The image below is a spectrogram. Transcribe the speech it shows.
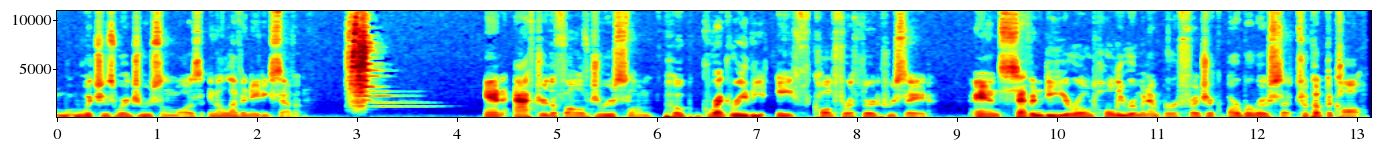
which is where Jerusalem was, in 1187. And after the fall of Jerusalem, Pope Gregory VIII called for a Third Crusade, and 70 year old Holy Roman Emperor Frederick Barbarossa took up the call,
